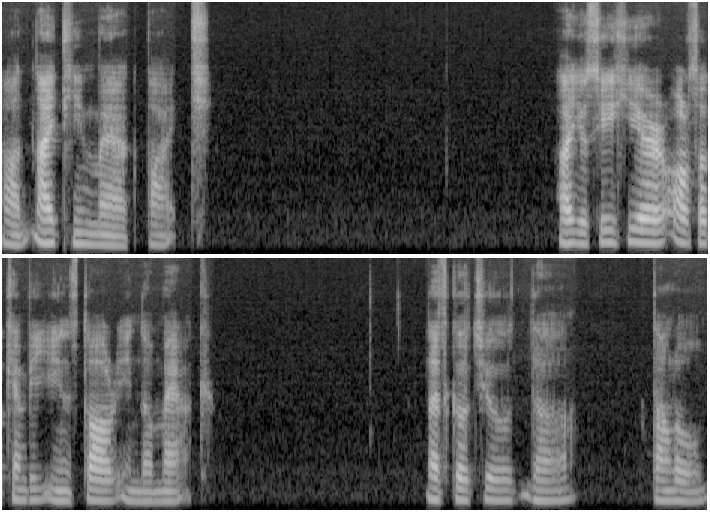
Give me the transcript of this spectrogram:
uh, 19 megabyte. Uh, you see here also can be installed in the Mac. Let's go to the download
